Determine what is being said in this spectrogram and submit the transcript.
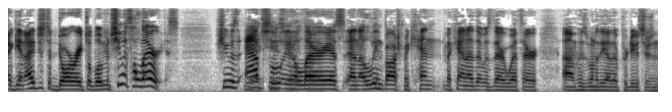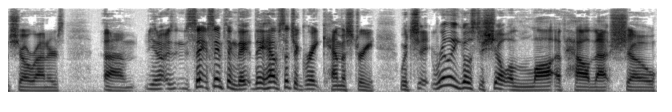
again, I just adore Rachel Bloom, and she was hilarious. She was absolutely very hilarious, and Aline Brosh McKen- McKenna that was there with her, um, who's one of the other producers and showrunners. Um, you know, same same thing. They they have such a great chemistry, which it really goes to show a lot of how that show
